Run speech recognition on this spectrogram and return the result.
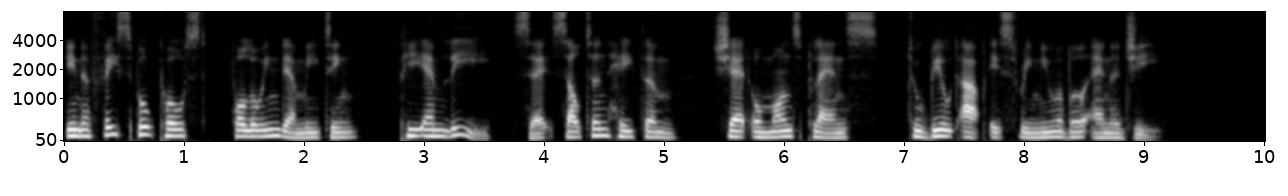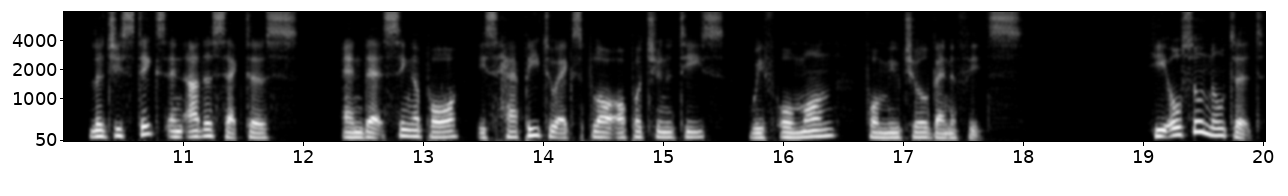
In a Facebook post following their meeting, PM Lee said Sultan Haytham shared Oman's plans to build up its renewable energy, logistics, and other sectors, and that Singapore is happy to explore opportunities with Oman for mutual benefits. He also noted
